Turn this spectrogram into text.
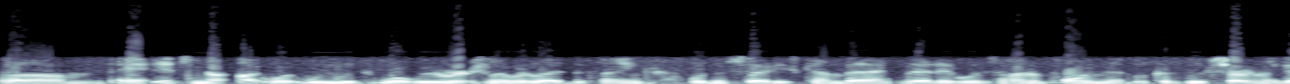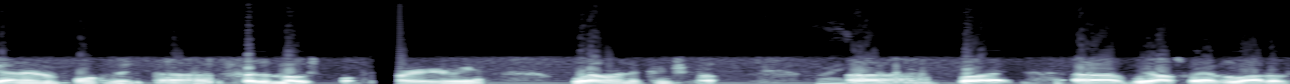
um, and it's not what we was what we originally were led to think when the studies come back that it was unemployment because we've certainly got unemployment uh, for the most part in our area well under control. Right. Uh, but uh, we also have a lot of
